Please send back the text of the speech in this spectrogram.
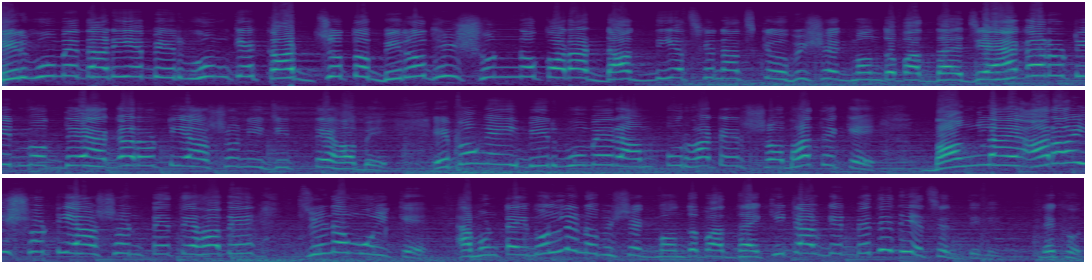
বীরভূমে দাঁড়িয়ে বীরভূমকে কার্যত বিরোধী শূন্য করার ডাক দিয়েছেন আজকে অভিষেক বন্দ্যোপাধ্যায় যে এগারোটির মধ্যে এগারোটি আসনই জিততে হবে এবং এই বীরভূমের রামপুরহাটের সভা থেকে বাংলায় আড়াইশোটি আসন পেতে হবে তৃণমূলকে। এমনটাই বললেন অভিষেক বন্দ্যোপাধ্যায়। কি টার্গেট বেঁধে দিয়েছেন তিনি? দেখুন।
